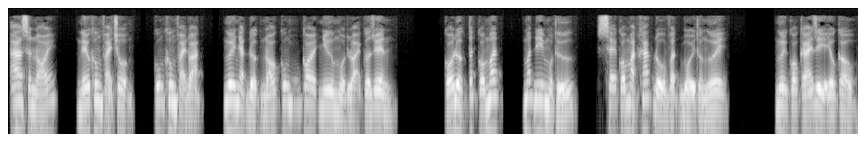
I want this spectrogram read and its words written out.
A Sơn nói, nếu không phải trộm, cũng không phải đoạt, ngươi nhặt được nó cũng coi như một loại cơ duyên. Có được tất có mất, mất đi một thứ, sẽ có mặt khác đồ vật bồi thường ngươi. Ngươi có cái gì yêu cầu?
